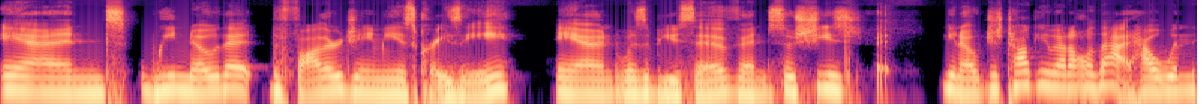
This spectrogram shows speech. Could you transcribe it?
and we know that the father Jamie is crazy and was abusive, and so she's. You know, just talking about all of that. How when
